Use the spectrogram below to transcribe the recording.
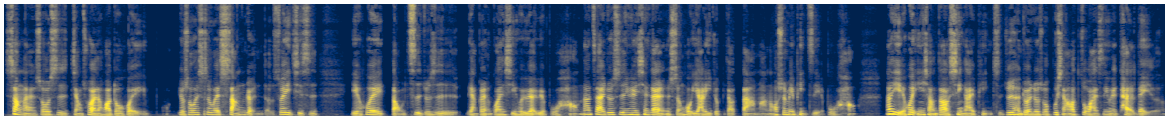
上来的时候是讲出来的话都会有时候会是会伤人的，所以其实也会导致就是两个人关系会越来越不好。那再就是因为现在人生活压力就比较大嘛，然后睡眠品质也不好，那也会影响到性爱品质。就是很多人就说不想要做，爱是因为太累了，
